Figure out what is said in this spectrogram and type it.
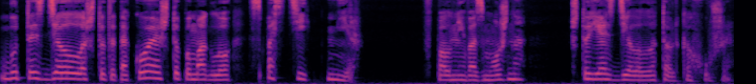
будто сделала что-то такое, что помогло спасти мир. Вполне возможно, что я сделала только хуже.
